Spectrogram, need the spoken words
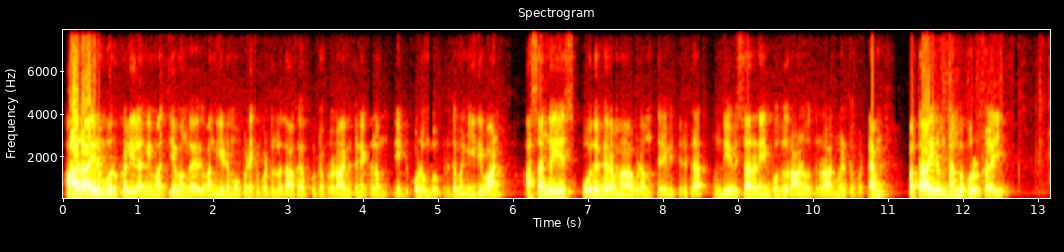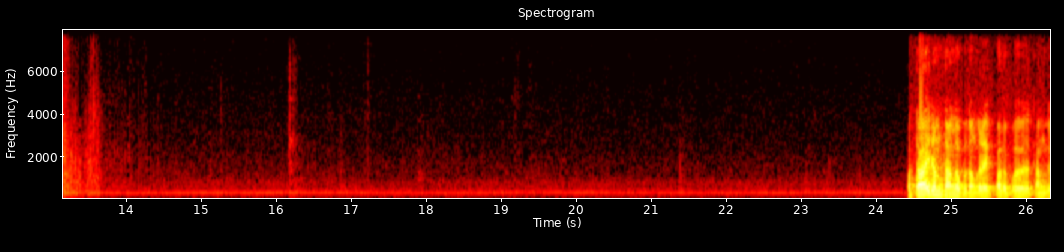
ஆறாயிரம் பொருட்கள் இலங்கை மத்திய வங்க வங்கியிடம் ஒப்படைக்கப்பட்டுள்ளதாக குற்றப்புலனாய்வு திணைக்களம் நேற்று கொழும்பு பிரதம நீதிவான் அசங்க எஸ் போதகரமாவிடம் தெரிவித்திருக்கிறார். முந்தைய விசாரணையின் போது இராணுவத்தினரால் மீட்கப்பட்ட பத்தாயிரம் தங்கப் பொருட்களை பத்தாயிரம் தங்க புதங்களை பதப்பு தங்க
